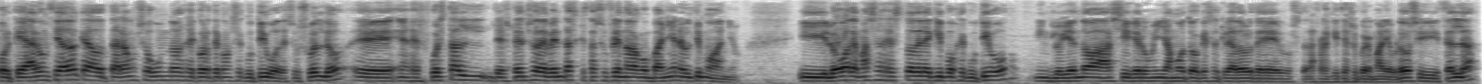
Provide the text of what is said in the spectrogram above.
porque ha anunciado que adoptará un segundo recorte consecutivo de su sueldo eh, en respuesta al descenso de ventas que está sufriendo la compañía en el último año. Y luego además el resto del equipo ejecutivo, incluyendo a Shigeru Miyamoto, que es el creador de, pues, de la franquicia Super Mario Bros. y Zelda,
